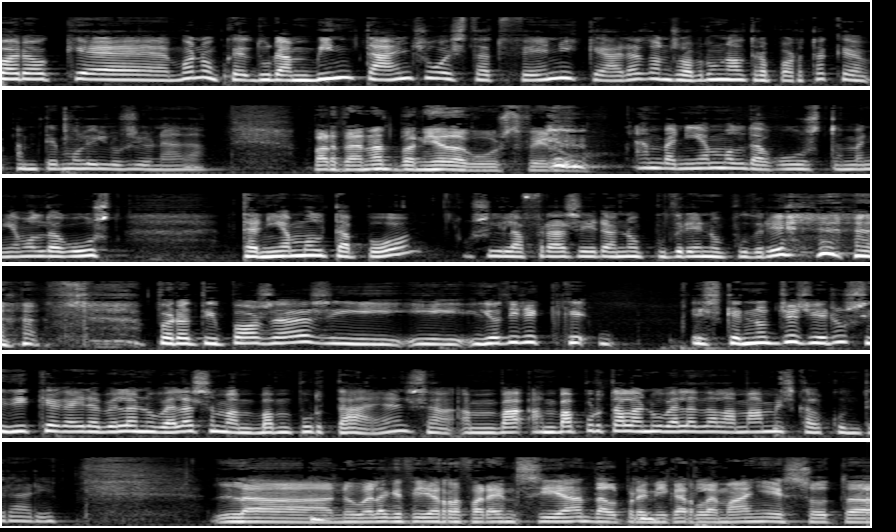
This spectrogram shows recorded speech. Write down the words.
però que, bueno, que durant 20 anys ho he estat fent i que ara doncs, obre una altra porta que em té molt il·lusionada. Per tant, et venia de gust fer-ho? em venia molt de gust, em venia molt de gust. Tenia molta por, o sigui, la frase era no podré, no podré, però t'hi poses i, i jo diré que és que no exagero si dic que gairebé la novel·la se me'n va emportar, eh? Em va, em va portar la novel·la de la mà més que al contrari. La novel·la que feia referència del Premi Carlemany és Sota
